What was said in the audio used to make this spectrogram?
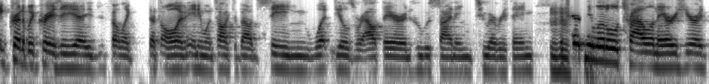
incredibly crazy. I felt like that's all anyone talked about seeing what deals were out there and who was signing to everything. Mm-hmm. It's going to be a little trial and error here,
